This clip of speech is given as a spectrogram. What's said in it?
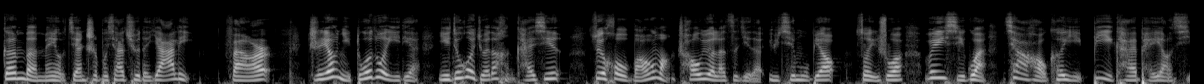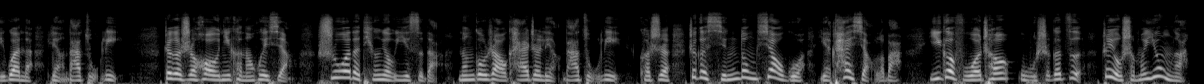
根本没有坚持不下去的压力。反而，只要你多做一点，你就会觉得很开心，最后往往超越了自己的预期目标。所以说，微习惯恰好可以避开培养习惯的两大阻力。这个时候，你可能会想，说的挺有意思的，能够绕开这两大阻力，可是这个行动效果也太小了吧？一个俯卧撑，五十个字，这有什么用啊？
